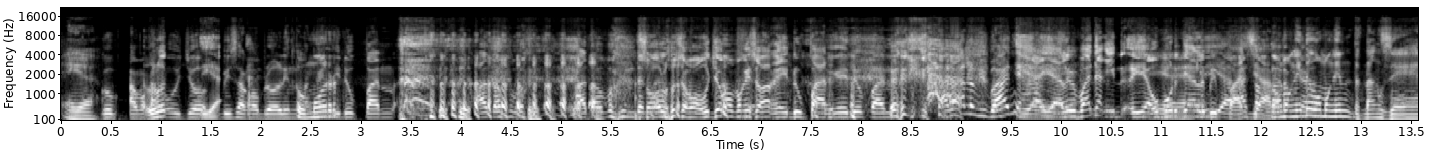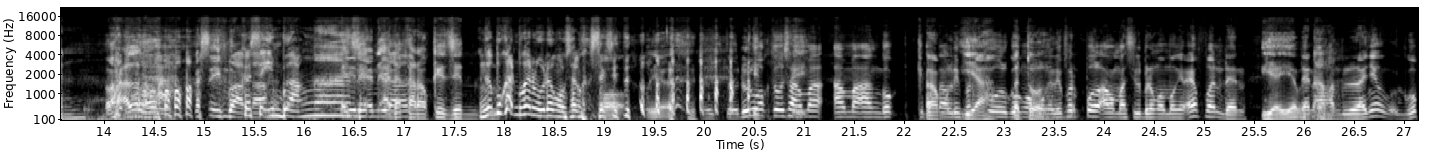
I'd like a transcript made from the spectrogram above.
Iya. Gue sama Kang Ujo iya. bisa ngobrolin tentang Umur. kehidupan ataupun ataupun Solo sama Ujo ngomongin soal kehidupan. kehidupan. Karena kan lebih banyak. Iya iya lebih banyak iya umurnya Iya, lebih iya, panjang. Ngomongin tuh ngomongin tentang zen. Halo. Keseimbangan. Keseimbangan. Eh, Zen Iya. ada karaoke Zen. Enggak bukan bukan udah nggak usah usah Oh, situ. iya. itu dulu waktu sama sama Anggok kita Um, tahu Liverpool, iya, gue betul. ngomongin Liverpool, sama Mas Silber ngomongin F1 dan Iya, iya, dan betul. alhamdulillahnya gue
